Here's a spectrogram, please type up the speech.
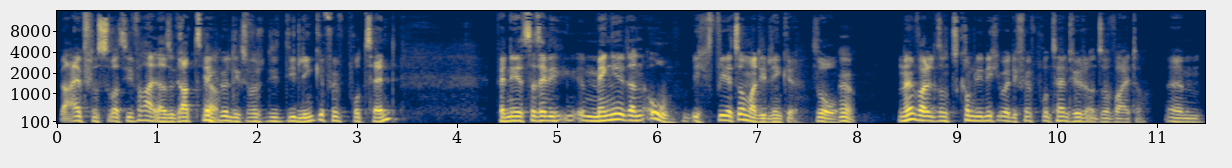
beeinflusst sowas die Wahl. Also gerade ja. die, die linke 5%, wenn jetzt tatsächlich Menge, dann, oh, ich will jetzt auch mal die linke. So. Ja. Ne, weil sonst kommen die nicht über die 5%-Hürde und so weiter. Ähm,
